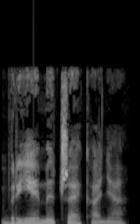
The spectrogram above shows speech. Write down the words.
Vrijeme čekanja.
